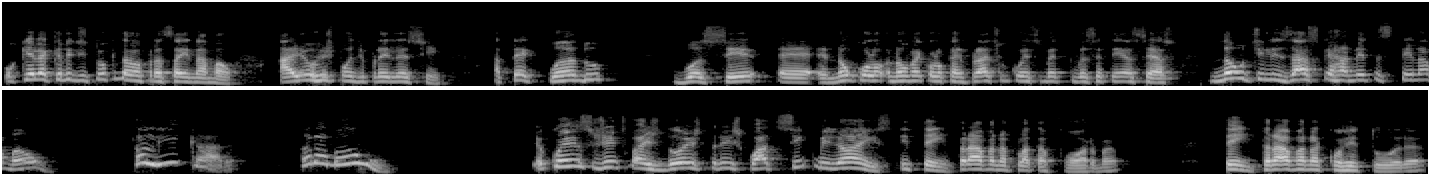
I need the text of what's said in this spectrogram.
Porque ele acreditou que dava para sair na mão. Aí eu respondi para ele assim: até quando você é, é, não, não vai colocar em prática o conhecimento que você tem acesso. Não utilizar as ferramentas que tem na mão. Tá ali, cara. Tá na mão. Eu conheço gente que faz 2, 3, 4, 5 milhões e tem trava na plataforma, tem trava na corretora,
